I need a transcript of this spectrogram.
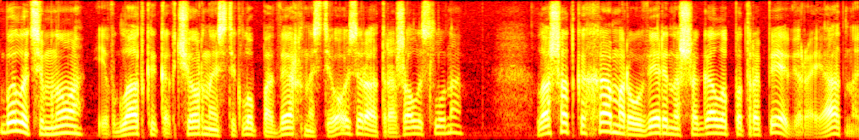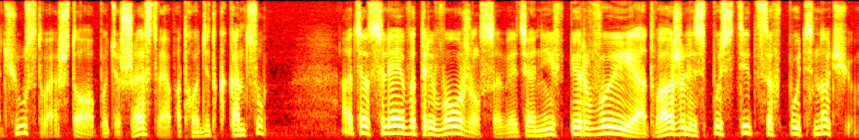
Было темно, и в гладкой, как черное стекло поверхности озера отражалась луна. Лошадка Хаммера уверенно шагала по тропе, вероятно, чувствуя, что путешествие подходит к концу. Отец Лейва тревожился, ведь они впервые отважились спуститься в путь ночью.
